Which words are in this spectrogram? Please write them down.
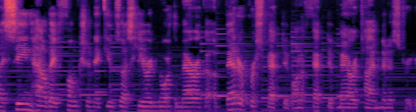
By seeing how they function, it gives us here in North America a better perspective on effective maritime ministry.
